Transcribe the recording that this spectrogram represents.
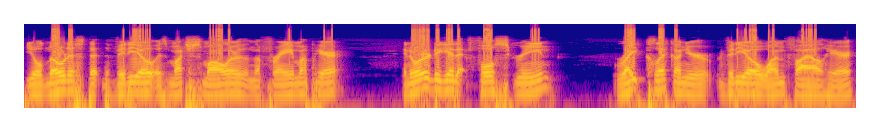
you'll notice that the video is much smaller than the frame up here. In order to get it full screen, right click on your video 1 file here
